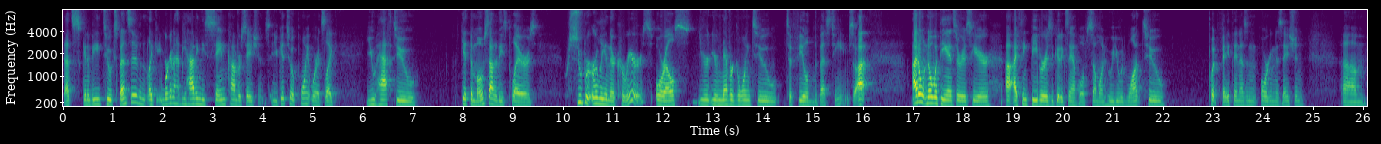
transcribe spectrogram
that's going to be too expensive. And like we're going to be having these same conversations, and you get to a point where it's like you have to get the most out of these players super early in their careers, or else you're you're never going to to field the best team. So I. I don't know what the answer is here. I think Bieber is a good example of someone who you would want to put faith in as an organization. Um,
